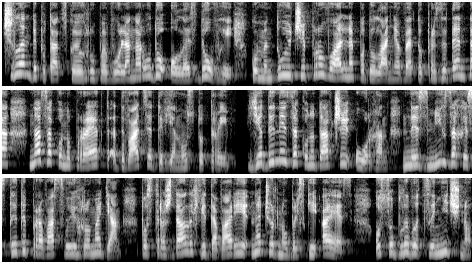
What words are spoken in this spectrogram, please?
член депутатської групи Воля народу Олесь Довгий, коментуючи провальне подолання вето президента на законопроект 2093. Єдиний законодавчий орган не зміг захистити права своїх громадян, постраждалих від аварії на Чорнобильській АЕС. Особливо цинічно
